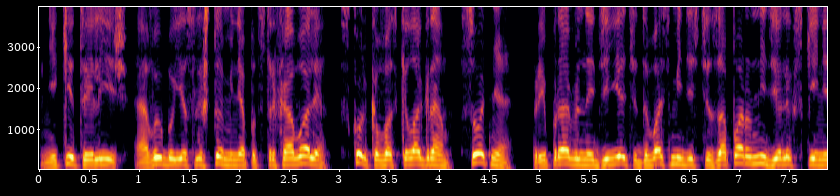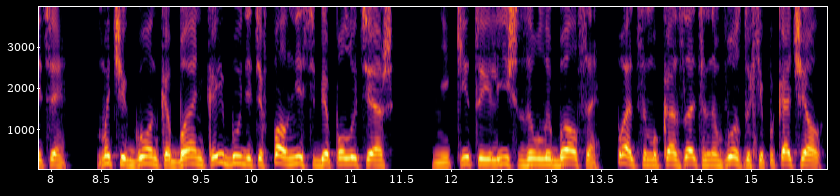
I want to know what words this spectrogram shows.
«Никита Ильич, а вы бы, если что, меня подстраховали? Сколько у вас килограмм? Сотня? При правильной диете до 80 за пару неделек скинете. Мочегонка, банька и будете вполне себе полутяж. Никита Ильич заулыбался, пальцем указательным в воздухе покачал.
